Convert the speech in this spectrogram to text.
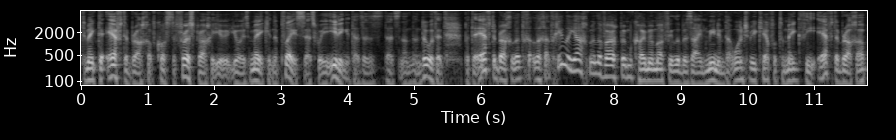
to make the after bracha. Of course, the first bracha you, you always make in the place. That's where you're eating it. That has, that's nothing to do with it. But the after bracha Lechatchila Yachmer Levarach B'mkoimim Afilu B'zayin Minim. That one should be careful to make the after bracha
